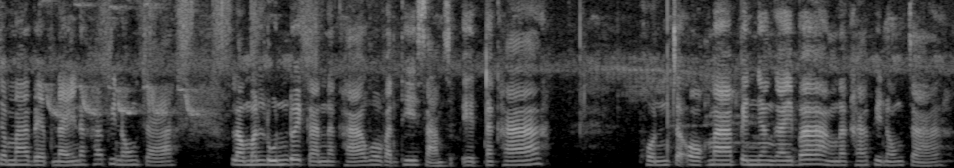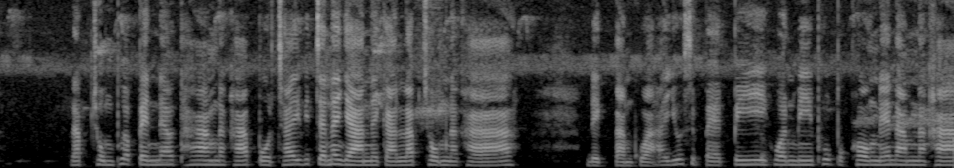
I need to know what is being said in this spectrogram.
จะมาแบบไหนนะคะ พี่น้องจ๋าเรามาลุ้นด้วยกันนะคะ ว่าวันที่ 31 นะคะ ผลจะออกมาเป็นยังไงบ้างนะคะ พี่น้องจ๋า รับชมเพื่อเป็นแนวทางนะคะ โปรดใช้วิจารณญาณในการรับชมนะคะ เด็กต่ำกว่าอายุ 18 ปี ควรมีผู้ปกครองแนะนำนะคะ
